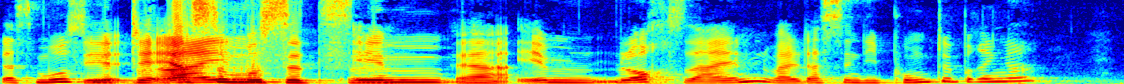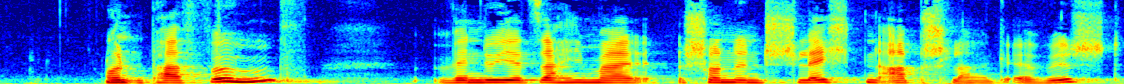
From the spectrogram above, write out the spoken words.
das muss die, mit Der erste muss sitzen. Im, ja. Im Loch sein, weil das sind die Punktebringer. Und ein Paar 5, wenn du jetzt, sag ich mal, schon einen schlechten Abschlag erwischt,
